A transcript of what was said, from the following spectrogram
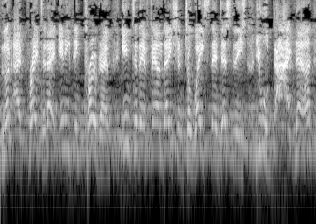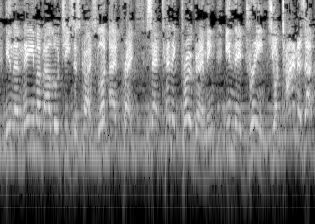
Lord, I pray today, anything programmed into their foundation to waste their destinies, you will die now in the name of our Lord Jesus Christ. Lord, I pray, satanic programming in their dreams. Your time is up.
